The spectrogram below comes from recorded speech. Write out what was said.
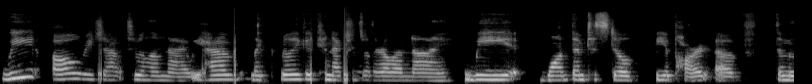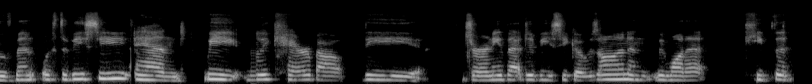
We all reach out to alumni. We have like really good connections with our alumni. We want them to still be a part of the movement with Divisi, And we really care about the journey that Divisi goes on. And we want to keep the,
